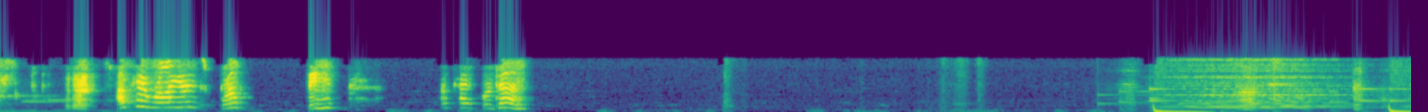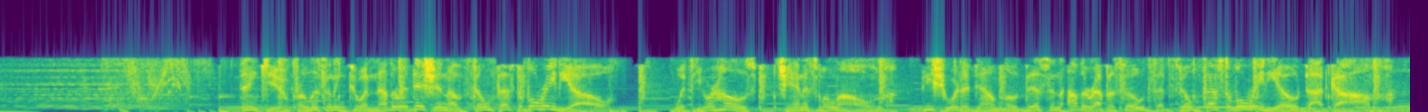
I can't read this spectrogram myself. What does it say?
Bye. Okay, Ryan. Well, see. Okay, we're done. Thank you for listening to another edition of Film Festival Radio with your host, Janice Malone. Be sure to download this and other episodes at filmfestivalradio.com.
